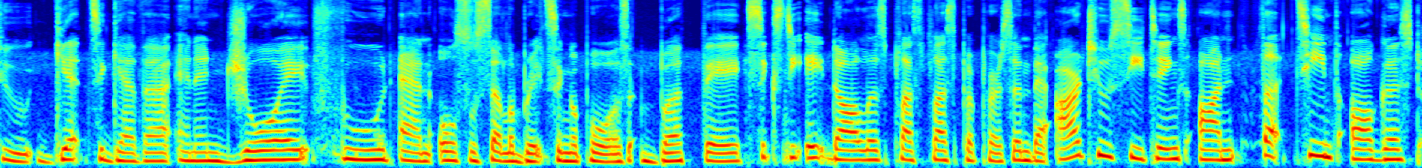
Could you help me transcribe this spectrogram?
to get together and enjoy food and also celebrate Singapore's birthday. $68 plus plus per person. There are two seatings on 13th August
